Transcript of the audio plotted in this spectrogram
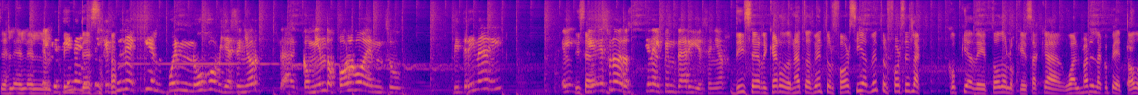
el, que tiene, aquí el buen Hugo Villaseñor ah, comiendo polvo en su vitrina y es uno de los que tiene el Pimp Daddy, el señor. Dice Ricardo Donato, Adventure Force. Sí, Adventure Force es la copia de todo lo que saca Walmart, es la copia de todo.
